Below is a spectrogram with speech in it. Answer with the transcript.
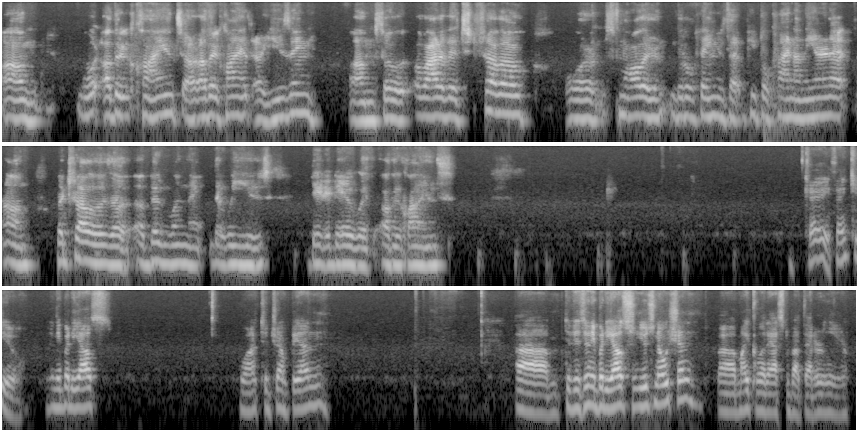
um, what other clients or other clients are using. Um, so a lot of it's Trello or smaller little things that people find on the internet. Um, but Trello is a, a big one that, that we use day to day with other clients. Okay, thank you. Anybody else want to jump in? Um, did, does anybody else use Notion? Uh, Michael had asked about that earlier.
